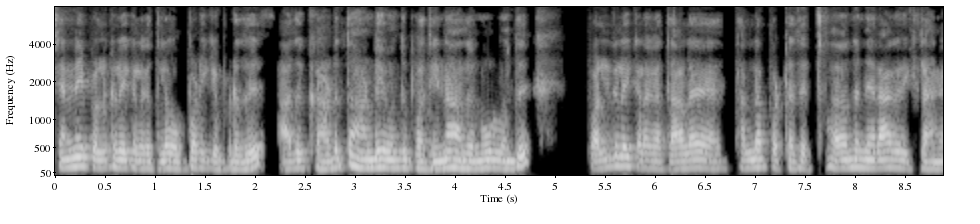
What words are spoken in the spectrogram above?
சென்னை பல்கலைக்கழகத்தில் ஒப்படைக்கப்படுது. அதுக்கு அடுத்த ஆண்டே வந்து பார்த்தீங்கன்னா, அந்த நூல் வந்து பல்கலைக்கழகத்தால தள்ளப்பட்டது. அதை வந்து நிராகரிக்கிறாங்க.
